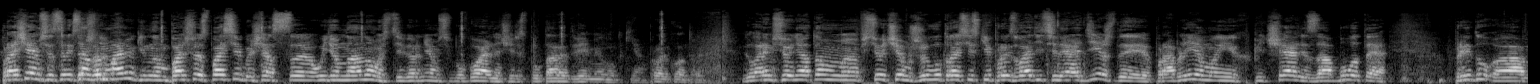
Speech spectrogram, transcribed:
Прощаемся с Александром Ну что? Малюгиным. Большое спасибо. Сейчас э, уйдем на новости. Вернемся буквально через полторы-две минутки. Про и контры. Говорим сегодня о том, все, чем живут российские производители одежды, проблемы их, печали, заботы. Приду, а,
